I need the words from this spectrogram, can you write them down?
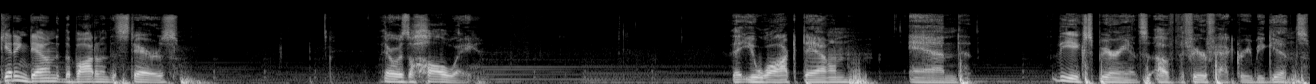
getting down at the bottom of the stairs, there was a hallway that you walk down, and the experience of the Fear Factory begins.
